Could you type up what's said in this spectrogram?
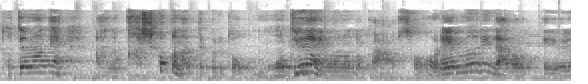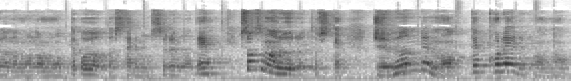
とてもねあの賢くなってくると持てないものとかそれ無理だろうっていうようなものを持ってこようとしたりもするので一つのルールとして自分で持ってこれるもの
